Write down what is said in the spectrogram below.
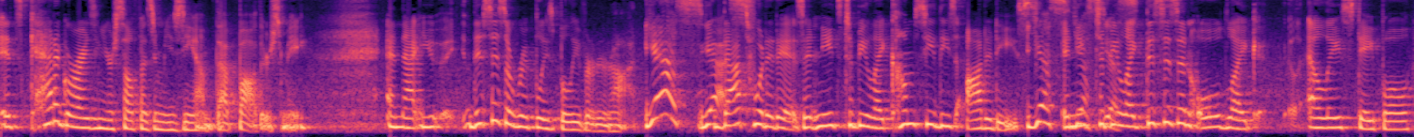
It's categorizing yourself as a museum that bothers me, and that you. This is a Ripley's Believe It or Not. Yes, yes, That's what it is. It needs to be like, come see these oddities. Yes, it needs yes, to be like this is an old like L.A. staple.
